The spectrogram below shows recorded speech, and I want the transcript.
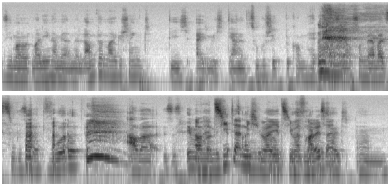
Simon und Marlene haben ja eine Lampe mal geschenkt, die ich eigentlich gerne zugeschickt bekommen hätte, was mir auch schon mehrmals zugesichert wurde. Aber es ist immer Aber noch nicht. Zieht da nicht mal jetzt jemand Neues halt, ähm,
